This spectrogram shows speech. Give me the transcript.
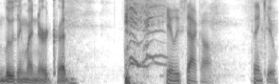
I'm losing my nerd cred. Katee Sackhoff. Thank you.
